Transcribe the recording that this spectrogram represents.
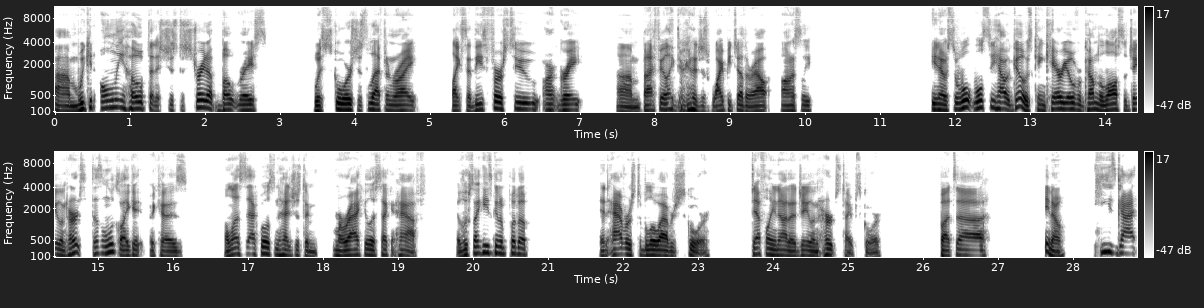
Um, we can only hope that it's just a straight up boat race with scores just left and right. Like I said, these first two aren't great, um, but I feel like they're going to just wipe each other out. Honestly, you know. So we'll we'll see how it goes. Can Carrie overcome the loss of Jalen Hurts? Doesn't look like it because unless Zach Wilson has just a miraculous second half, it looks like he's going to put up an average to below average score. Definitely not a Jalen Hurts type score, but uh, you know, he's got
